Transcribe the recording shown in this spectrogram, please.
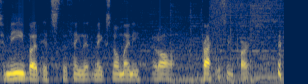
to me, but it's the thing that makes no money at all, practicing part.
